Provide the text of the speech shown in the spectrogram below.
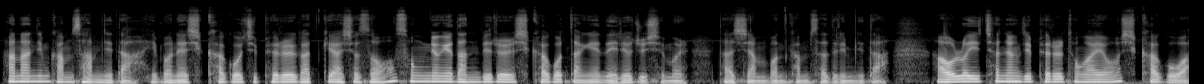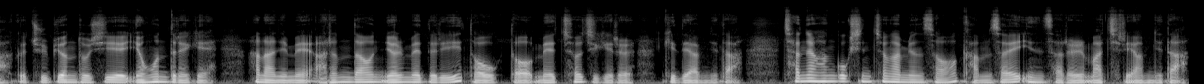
하나님 감사합니다. 이번에 시카고 집회를 갖게 하셔서 성령의 단비를 시카고 땅에 내려주심을 다시 한번 감사드립니다. 아울러 이 찬양 집회를 통하여 시카고와 그 주변 도시의 영혼들에게 하나님의 아름다운 열매들이 더욱더 맺혀지기를 기대합니다. 찬양 한 곡 신청하면서 감사의 인사를 마치려 합니다.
